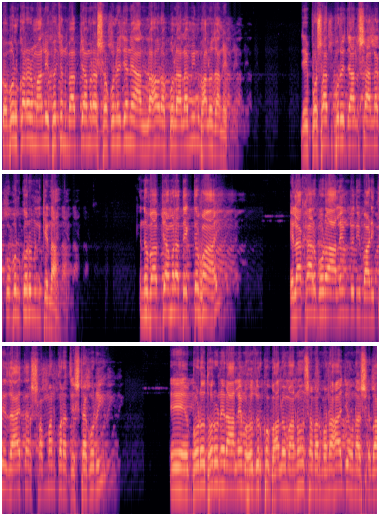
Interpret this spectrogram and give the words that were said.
কবুল করার মালিক হচ্ছেন বাপজি, আমরা সকলে জেনে আল্লাহ রাব্বুল আলামিন ভালো জানেন যে প্রসাদপুরে জালসা আল্লাহ কবুল করবেন কিনা। কিন্তু বাপজি, আমরা দেখতে পাই, এলাকার বড় আলেম যদি বাড়িতে যায়, তার সম্মান করার চেষ্টা করি। এ বড় ধরনের আলেম, হুজুর খুব ভালো মানুষ। আমার মনে হয় যে ওনার সেবা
